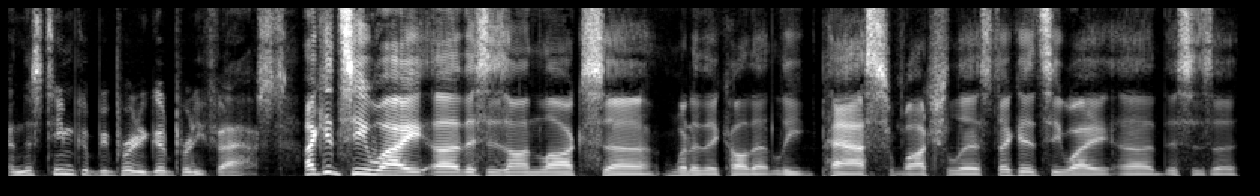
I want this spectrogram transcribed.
and this team could be pretty good pretty fast. I can see why uh, this is on Locke's. Uh, what do they call that? League Pass watch list. I could see why uh, this is a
